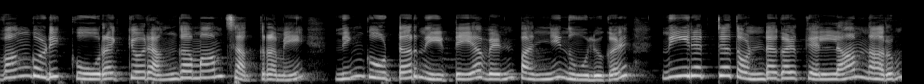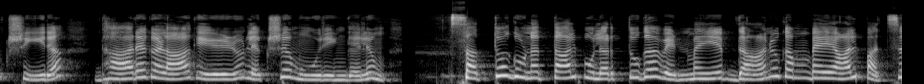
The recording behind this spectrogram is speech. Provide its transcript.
വങ്കൊടി കൂറയ്ക്കൊരംഗമാം ചക്രമേ. നിങ്കൂട്ടർ നീട്ടിയ വെൺപഞ്ഞി നൂലുകൾ. നീരറ്റ തൊണ്ടകൾക്കെല്ലാം നറും ക്ഷീര. ധാരകളാകേഴു ലക്ഷമൂരിങ്കലും. സത്വഗുണത്താൽ പുലർത്തുക വെണ്മയെ ദാനുകമ്പയാൽ പച്ച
